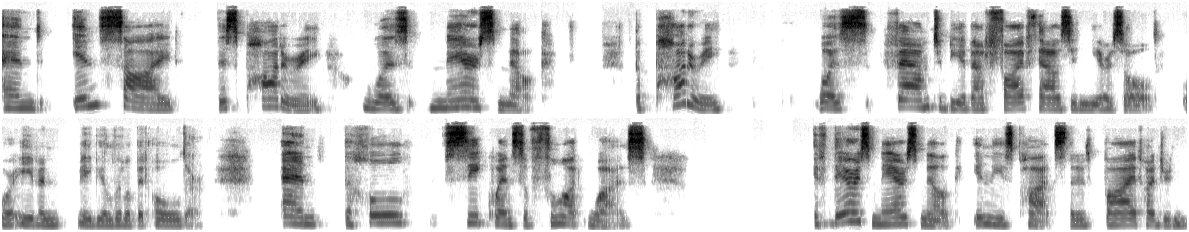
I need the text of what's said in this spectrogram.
And inside this pottery was mare's milk. The pottery was found to be about 5,000 years old, or even maybe a little bit older. And the whole sequence of thought was if there is mare's milk in these pots that is 500,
